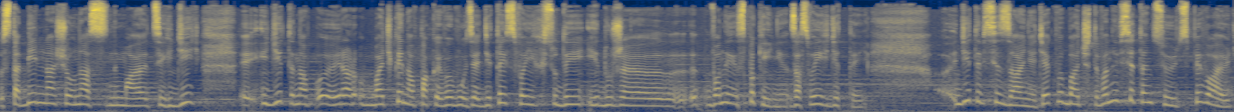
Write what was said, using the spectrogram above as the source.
стабільна, що у нас немає цих дій. І діти батьки навпаки вивозять дітей своїх сюди і дуже вони спокійні за своїх дітей. Діти всі зайняті, як ви бачите, вони всі танцюють, співають,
